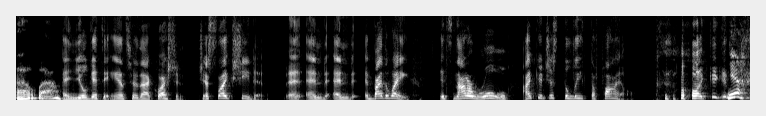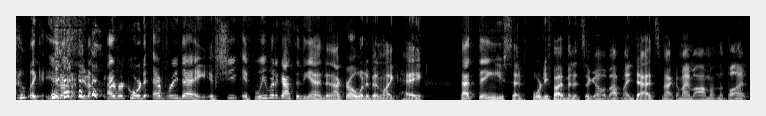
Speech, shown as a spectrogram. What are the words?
Oh wow. And you'll get to answer that question just like she did. And and and, and by the way, it's not a rule. I could just delete the file. like Yeah. like you know, you know I record every day. If she if we would have got to the end and that girl would have been like, "Hey, that thing you said 45 minutes ago about my dad smacking my mom on the butt,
